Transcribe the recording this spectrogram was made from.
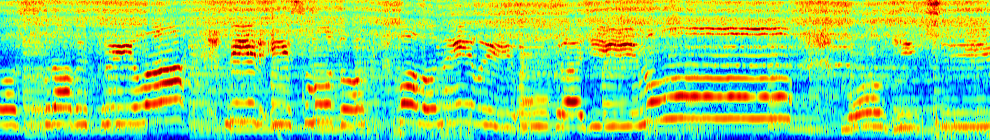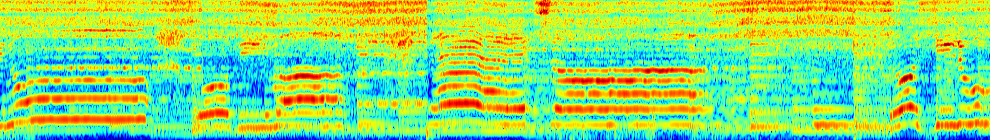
Розправив крила, біль і смуток полонили Україну, мов дівчину обіймав печаль. Розділю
